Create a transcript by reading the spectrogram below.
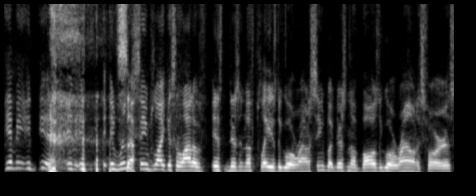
Yeah, I mean, it, yeah, it, it, it really So- seems like it's a lot of it's, there's enough plays to go around. It seems like there's enough balls to go around as far as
